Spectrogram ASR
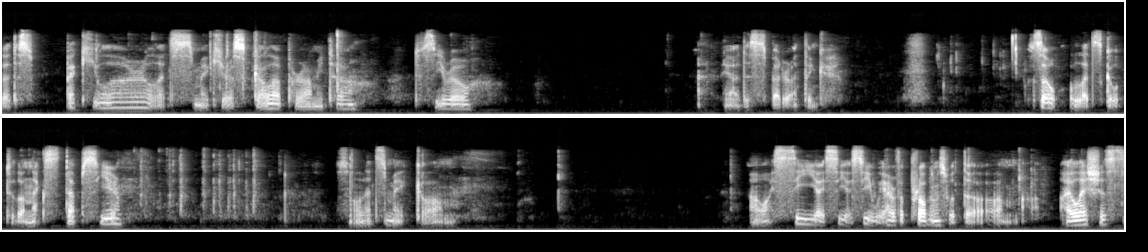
uh, the specular. Let's make your scalar parameter to zero. Yeah, this is better, I think. So let's go to the next steps here. So let's make um, Oh, I see, I see, I see. We have problems with the um, eyelashes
